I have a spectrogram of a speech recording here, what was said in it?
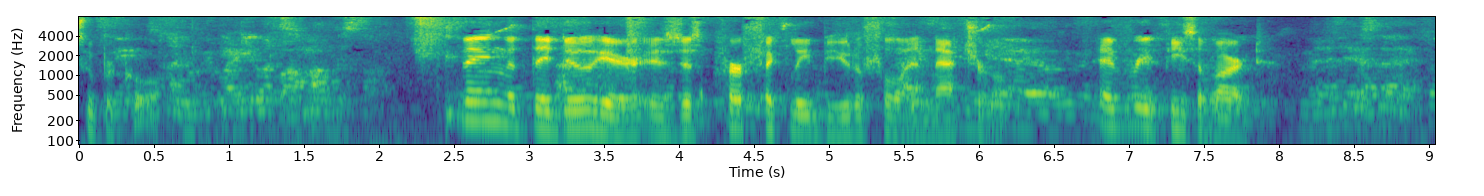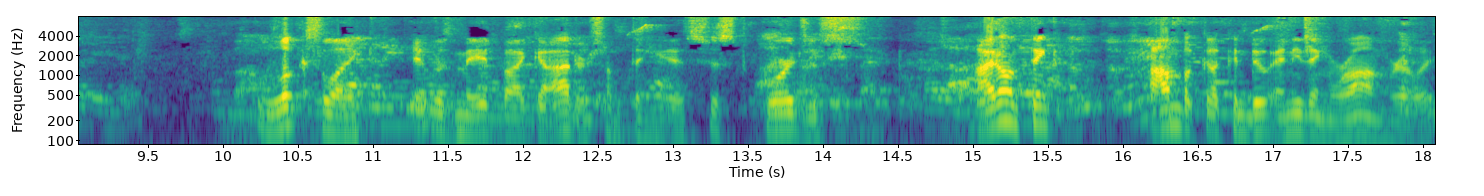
super cool. Thing that they do here is just perfectly beautiful and natural. Every piece of art looks like it was made by God or something. It's just gorgeous. I don't think Ambica can do anything wrong, really.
